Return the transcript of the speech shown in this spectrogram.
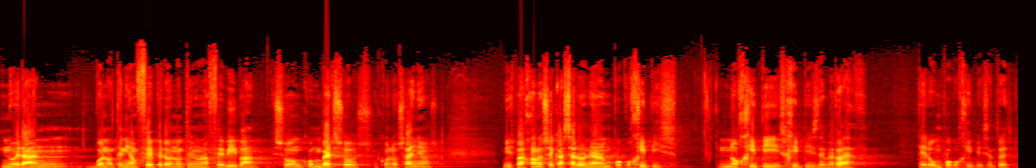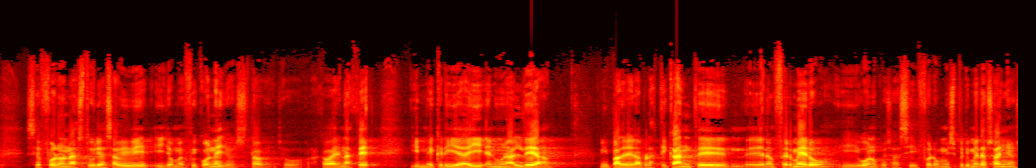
no eran, bueno, tenían fe, pero no tenían una fe viva, son conversos con los años. Mis padres cuando se casaron eran un poco hippies, no hippies, hippies de verdad, pero un poco hippies. Entonces se fueron a Asturias a vivir y yo me fui con ellos. Yo acababa de nacer y me crié ahí en una aldea. Mi padre era practicante, era enfermero y bueno, pues así fueron mis primeros años.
